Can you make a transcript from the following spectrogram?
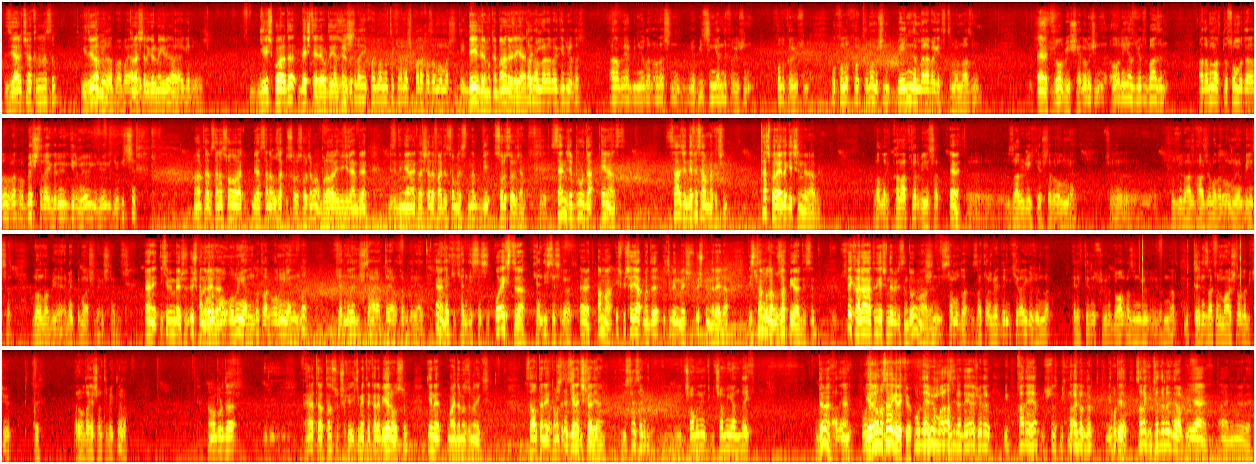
ziyaretçi akını nasıl? Gidiyor mu? Geliyorlar, ba- bayağı Araçları görmeye geliyorlar Bayağı mı? geliyorlar. Giriş bu arada 5 TL orada Ya yazıyordu. 5 lirayı koymamızdaki amaç para kazanma amaçlı değil. Değildir muhtemelen. Bana da öyle geldi. Çocuklarla beraber geliyorlar. Arabaya biniyorlar. Orasını ya bir sinyaline kırıyorsun. Kolu kırıyorsun. O kolu kol kırmam için beyninle beraber getirtmem lazım. Evet. Zor bir iş yani. Onun için onu yazıyoruz. Bazen adamın altında son model araba var. O 5 lirayı görüyor, girmiyor, yürüyor, gidiyor. Gitsin. Mahmut abi sana son olarak biraz sana uzak bir soru soracağım ama buralara ilgilendiren, bizi dinleyen arkadaşlara da faydası olmasından bir soru soracağım. Sence burada en az sadece nefes almak için kaç parayla geçinilir abi? Vallahi kanaatkar bir insan. Evet. zaruri ihtiyaçları olmayan, e, fuzuli har- harcamaları olmayan bir insan normal bir emekli maaşıyla geçinebilir. Yani 2500 3000 Hani onun, lirayla onun yanında tabii onun yanında kendine işte hayat da yaratabilir yani. Yani- Yeter ki kendi istesin. o ekstra. Kendi istesin evet. Evet ama hiçbir şey yapmadı 2500 3000 lirayla İstanbul'dan uzak bir yerdesin. Pekala hayatını geçindirebilirsin. Doğru mu abi? Şimdi İstanbul'da zaten verdiğim bir kirayı göz önüne al. Elektriğin, suyunu, doğalgazını göz önüne al. Bitti. Senin zaten maaşın orada bitiyor. Bitti. Hani orada yaşantı bekleme. Ama burada her taraftan su çıkıyor. 2 metrekare bir yer olsun. Gene maydanozunu ek, saltanı ek, istersen gene çıkar içinde- yani. İstersen git çamın, bir çamın yanında ek. Değil mi? Hani Yani burada- yerin olmasına da gerek yok. Burada evim var az ileride yere şöyle bir kare yap üstüne bir naylon dört. Bitti. Orada sana kimse demez ne yapıyorsun. Yani aynen öyle.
